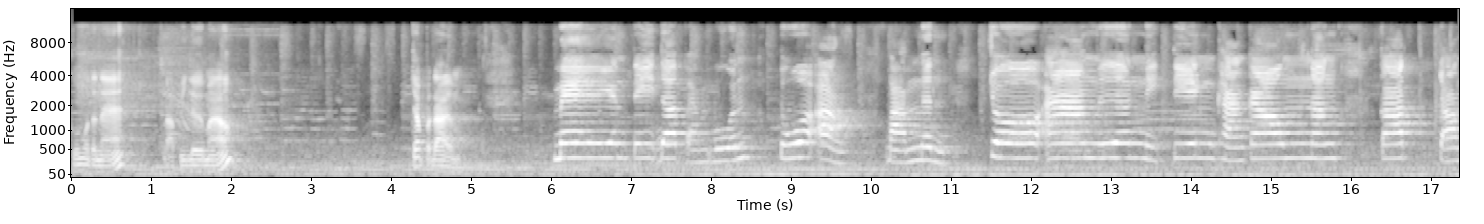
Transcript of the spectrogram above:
កូនមតនាបាទពីលើមក ចាប់ផ្ដើមមេរៀនទី19តួអង្គបាននិនចូលអានរឿងនិទានខាងក្រោមនិងកត់ចំ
